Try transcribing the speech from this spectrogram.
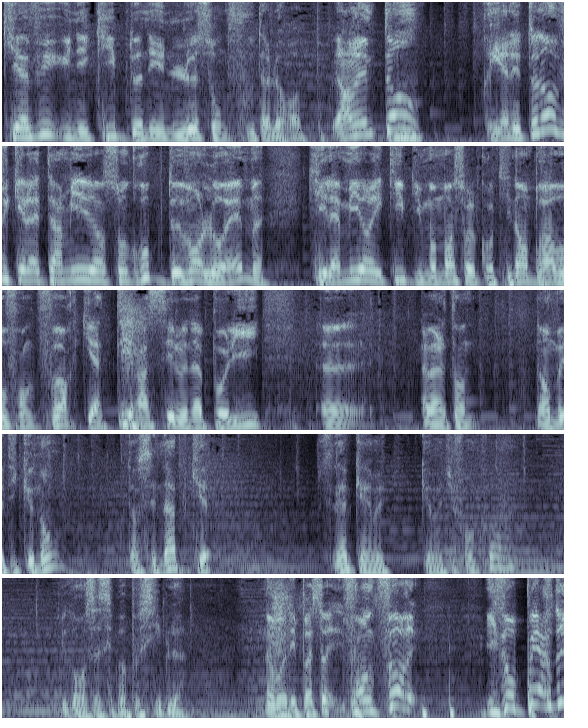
qui a vu une équipe donner une leçon de foot à l'Europe. Et en même temps. Rien d'étonnant vu qu'elle a terminé dans son groupe devant l'OM, qui est la meilleure équipe du moment sur le continent. Bravo Francfort qui a terrassé le Napoli. Euh, ah bah attends, non, on me dit que non. Attends, c'est Naples qui a, c'est Naples qui a, battu- qui a battu Francfort. hein Mais comment ça, c'est pas possible? Non, on n'est pas sûr. Francfort, ils ont perdu.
